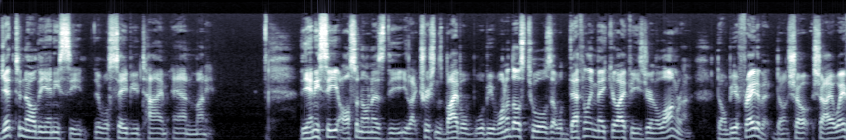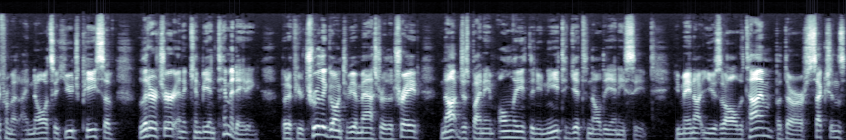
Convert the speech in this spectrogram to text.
Get to know the NEC. It will save you time and money. The NEC, also known as the Electrician's Bible, will be one of those tools that will definitely make your life easier in the long run. Don't be afraid of it. Don't show, shy away from it. I know it's a huge piece of literature and it can be intimidating, But if you're truly going to be a master of the trade, not just by name only, then you need to get to know the NEC. You may not use it all the time, but there are sections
